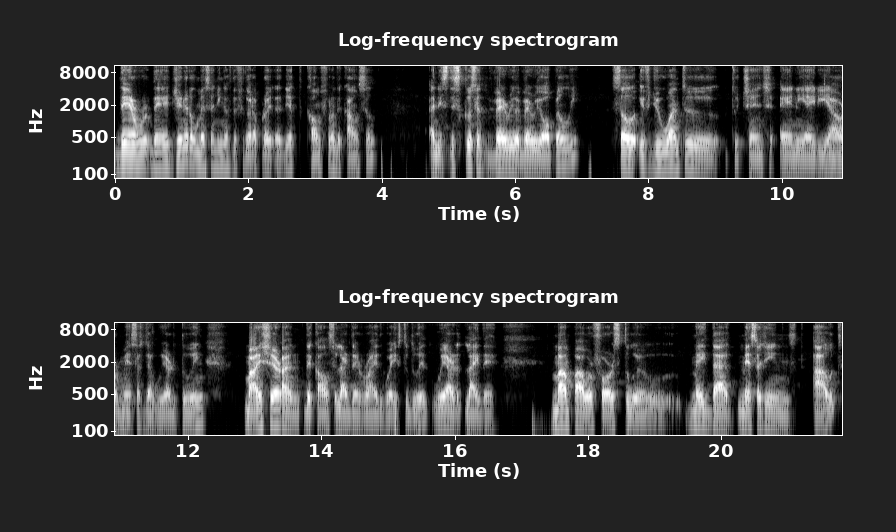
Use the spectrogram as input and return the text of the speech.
The, the general messaging of the Fedora project comes from the council and it's discussed very, very openly. So if you want to, to change any idea or message that we are doing, Mindshare and the council are the right ways to do it. We are like the manpower force to make that messaging out,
